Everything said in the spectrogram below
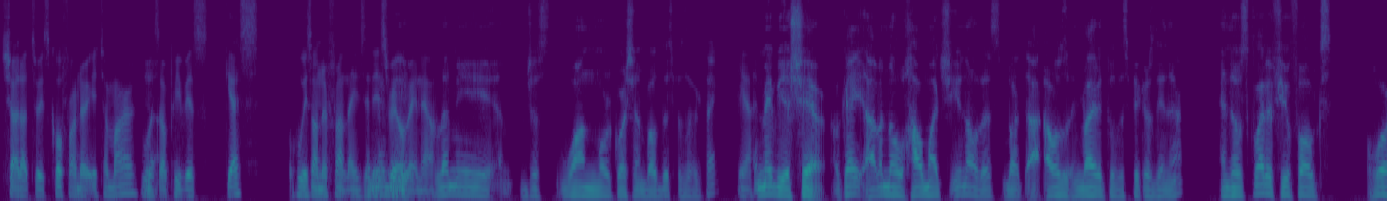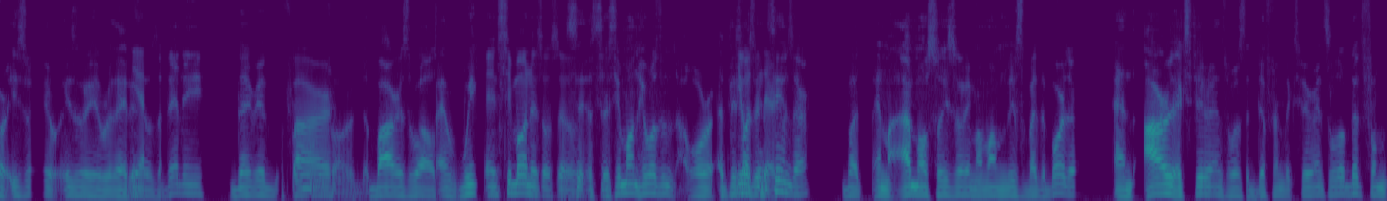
shout out to his co-founder Itamar, who was our previous guest, who is on the front lines in And Israel right now. Let me um, just one more question about this specific thing. Yeah. And maybe a share. Okay. I don't know how much you know this, but I, I was invited to the speakers dinner and there was quite a few folks who are Israel, Israel related. Yeah. There was Dedy, David from, Bar. from the bar as well. And we, And Simone is also Si- Simon, he wasn't, or at least He wasn't there, see him there. But and my- I'm also Israeli. My mom lives by the border. And our experience was a different experience a little bit from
